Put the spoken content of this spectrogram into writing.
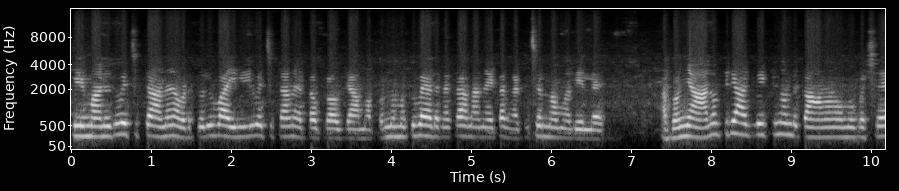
കിളിമാനൂര് വെച്ചിട്ടാണ് അവിടുത്തെ ഒരു വയലിൽ വെച്ചിട്ടാണ് കേട്ടോ പ്രോഗ്രാം അപ്പം നമുക്ക് വേദന കാണാനായിട്ട് അങ്ങോട്ട് ചെന്നാൽ മതിയല്ലേ? അപ്പം ഞാൻ ഒത്തിരി ആഗ്രഹിക്കുന്നുണ്ട് കാണണമെന്ന് പക്ഷേ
